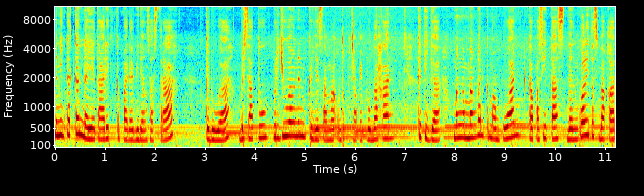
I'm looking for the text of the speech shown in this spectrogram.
meningkatkan daya tarik kepada bidang sastra. Kedua, bersatu, berjuang, dan bekerja sama untuk mencapai perubahan. Ketiga, mengembangkan kemampuan, kapasitas, dan kualitas bakat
